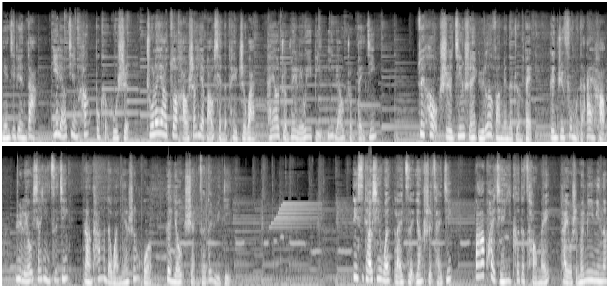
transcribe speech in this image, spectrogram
年纪变大，医疗健康不可忽视。除了要做好商业保险的配置外，还要准备留一笔医疗准备金。最后是精神娱乐方面的准备，根据父母的爱好预留相应资金，让他们的晚年生活更有选择的余地。第四条新闻来自央视财经。八块钱一颗的草莓，它有什么秘密呢？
